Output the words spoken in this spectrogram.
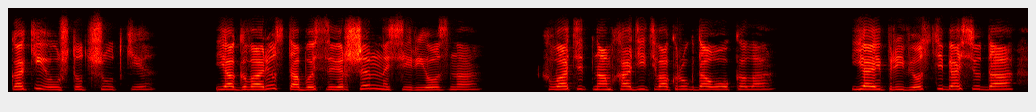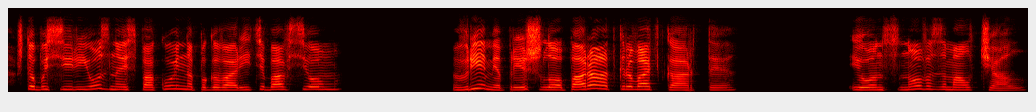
какие уж тут шутки. Я говорю с тобой совершенно серьезно. Хватит нам ходить вокруг да около. Я и привез тебя сюда, чтобы серьезно и спокойно поговорить обо всем. Время пришло, пора открывать карты. И он снова замолчал.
